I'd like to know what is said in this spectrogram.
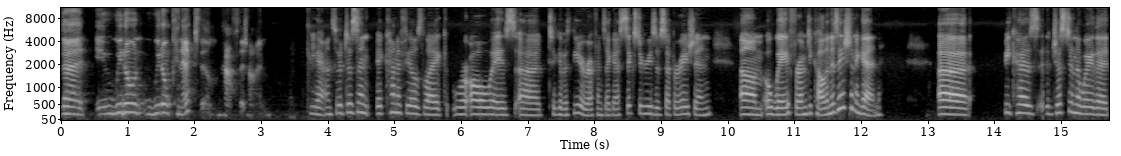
that we don't we don't connect them half the time. Yeah and so it doesn't it kind of feels like we're always uh to give a theater reference i guess six degrees of separation um away from decolonization again. Uh because just in the way that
